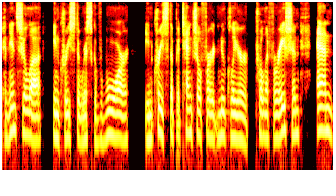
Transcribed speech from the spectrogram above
peninsula, increase the risk of war, increase the potential for nuclear proliferation, and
